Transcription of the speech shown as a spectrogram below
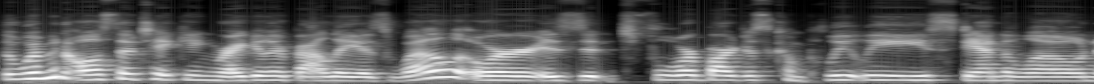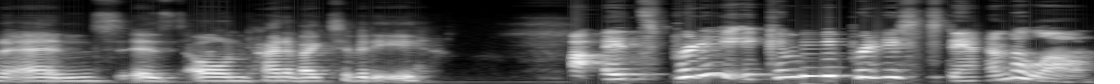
the women also taking regular ballet as well, or is it floor barre just completely standalone and its own kind of activity? Uh, it's pretty, it can be pretty standalone.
